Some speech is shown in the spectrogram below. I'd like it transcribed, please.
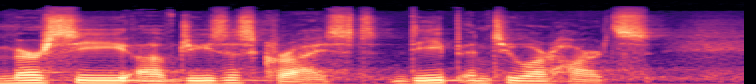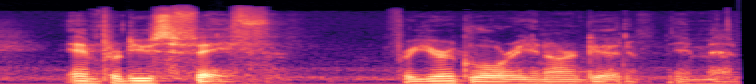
mercy of Jesus Christ deep into our hearts and produce faith for your glory and our good. Amen.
